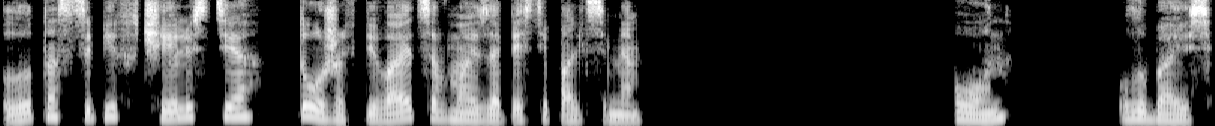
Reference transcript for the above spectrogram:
Плотно сцепив челюсти, тоже впивается в моё запястье пальцами. Он? Улыбаюсь.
